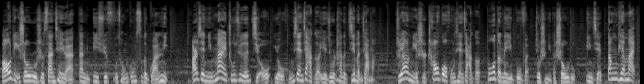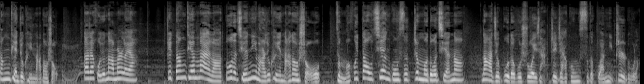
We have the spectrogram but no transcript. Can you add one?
保底收入是三千元，但你必须服从公司的管理，而且你卖出去的酒有红线价格，也就是它的基本价嘛。只要你是超过红线价格多的那一部分，就是你的收入，并且当天卖当天就可以拿到手。大家伙就纳闷了呀，这当天卖了多的钱立马就可以拿到手，怎么会倒欠公司这么多钱呢？那就不得不说一下这家公司的管理制度了。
